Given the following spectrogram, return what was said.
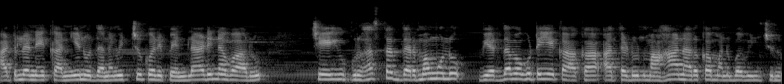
అటులనే కన్యను ధనమిచ్చుకొని పెండ్లాడిన వారు చేయు గృహస్థ ధర్మములు వ్యర్థమగుటయే కాక అతడు మహానరకం అనుభవించును.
